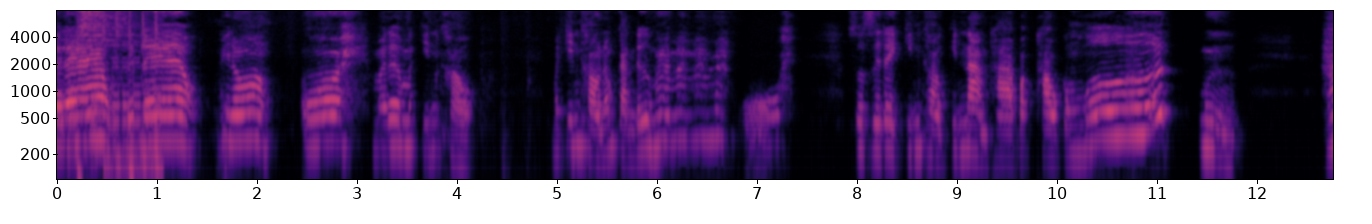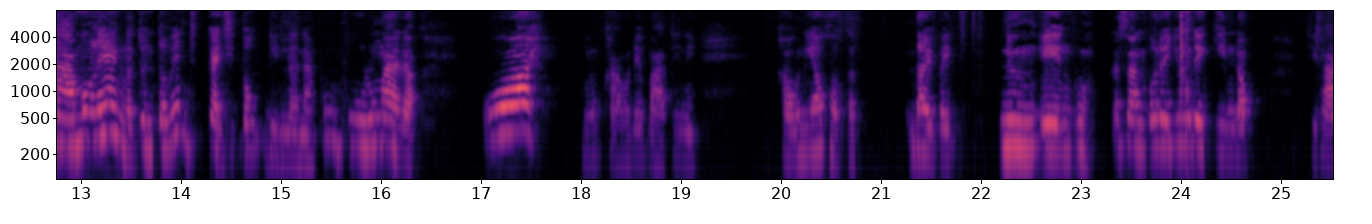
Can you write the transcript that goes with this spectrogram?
อยแล้วเสร็จแล้วพี่น้อง โอ้ย มาเด้อมากินเข้ามากินเขาน้ำกันเด้อมามามามาโอ้ยสดสิได้กินข้าวกินน้ำทาปักเทาก็เมิดมือหาโมงแรงแล้วจนตะเว้นไก่สิตกดินแล้วนะพุ่งพูลงมาแล้วโอ้ยหิวเขาได้บาทที่นี่เขาเนี้ยวเขาก็ได้ไปหนึ่งเองพูกระสันบ่ได้ยู่ได้กินดอกสิทา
